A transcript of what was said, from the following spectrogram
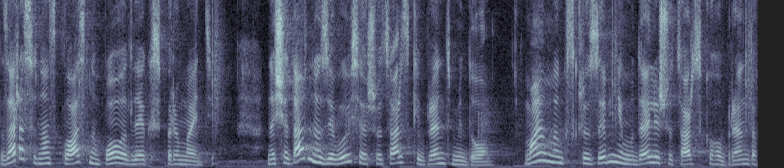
Зараз у нас класне поле для експериментів. Нещодавно з'явився швейцарський бренд Mido. Маємо ексклюзивні моделі швейцарського бренда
